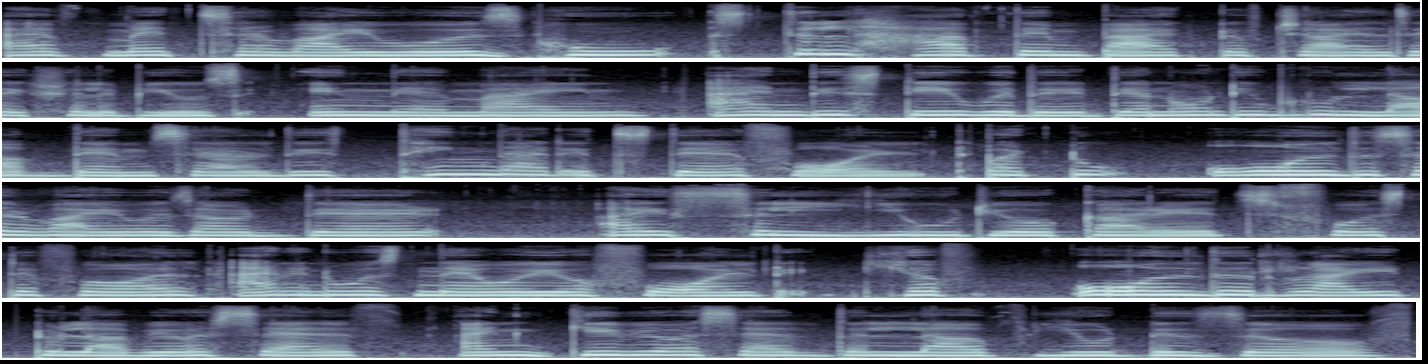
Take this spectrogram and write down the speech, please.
I've met survivors who still have the impact of child sexual abuse in their mind and they stay with it. They're not able to love themselves. They think that it's their fault. But to all the survivors out there, I salute your courage, first of all, and it was never your fault. You have all the right to love yourself and give yourself the love you deserve.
